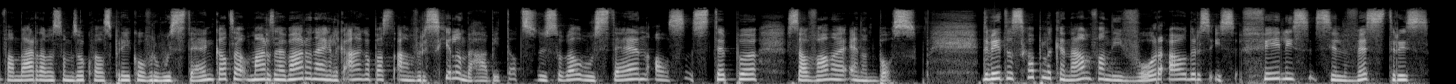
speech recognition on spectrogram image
Vandaar dat we soms ook wel spreken over woestijnkatten. Maar zij waren eigenlijk aangepast aan verschillende habitats. Dus zowel woestijn als steppen, savanne en het bos. De wetenschappelijke naam van die voorouders is Felis silvestris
